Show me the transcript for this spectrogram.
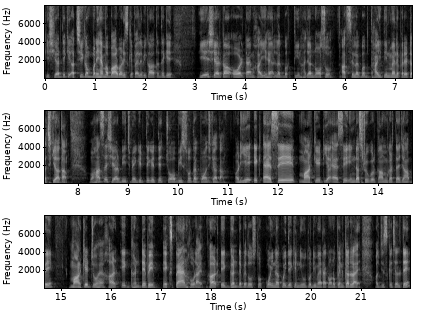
कि शेयर देखिए, अच्छी कंपनी है। मैं बार बार इसके पहले भी कहा था, देखिए ये शेयर का ऑल टाइम हाई है, लगभग तीन हज़ार नौ सौ। आज से लगभग ढाई तीन महीने पहले टच किया था। वहाँ से शेयर बीच में गिरते गिरते चौबीस तक पहुँच गया था। और ये एक ऐसे मार्केट या ऐसे इंडस्ट्री पर काम करता है जहाँ पे मार्केट जो है हर एक घंटे पे एक्सपैंड हो रहा है। हर एक घंटे पे दोस्तों, कोई ना कोई देखिए न्यू तो डीमैट अकाउंट ओपन कर रहा है और जिसके चलते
